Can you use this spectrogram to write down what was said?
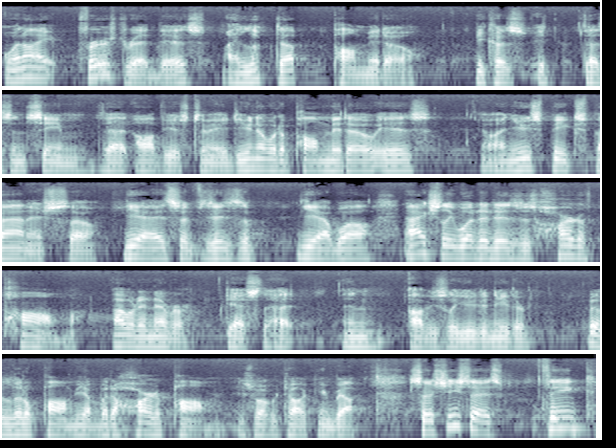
When I first read this, I looked up palmetto because it doesn't seem that obvious to me. Do you know what a palmetto is? Oh, and you speak Spanish, so yeah, it's a, it's a yeah. Well, actually, what it is is heart of palm. I would have never guessed that and obviously you didn't either. But a little palm, yeah, but a heart of palm is what we're talking about. So she says, think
